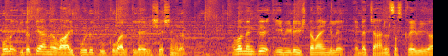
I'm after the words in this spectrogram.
അപ്പോൾ ഇതൊക്കെയാണ് വായ്പൂര് തൂക്കുപാലത്തിലെ വിശേഷങ്ങൾ അപ്പോൾ നിങ്ങൾക്ക് ഈ വീഡിയോ ഇഷ്ടമായെങ്കിൽ എന്റെ ചാനൽ സബ്സ്ക്രൈബ് ചെയ്യുക.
